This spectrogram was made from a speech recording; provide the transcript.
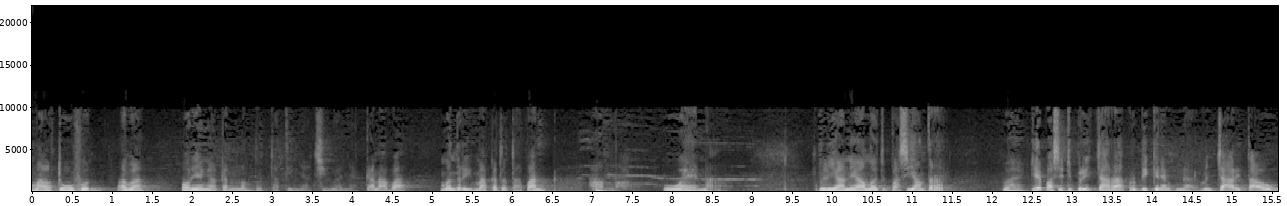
maltufun apa orang yang akan lembut hatinya jiwanya karena apa menerima ketetapan Allah wena pilihannya Allah itu pasti yang terbaik dia pasti diberi cara berpikir yang benar mencari tahu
